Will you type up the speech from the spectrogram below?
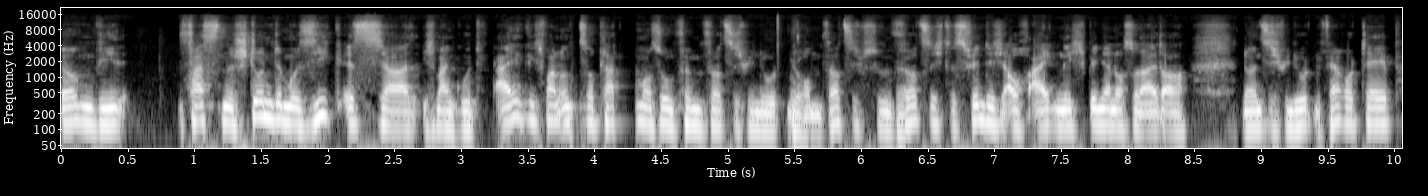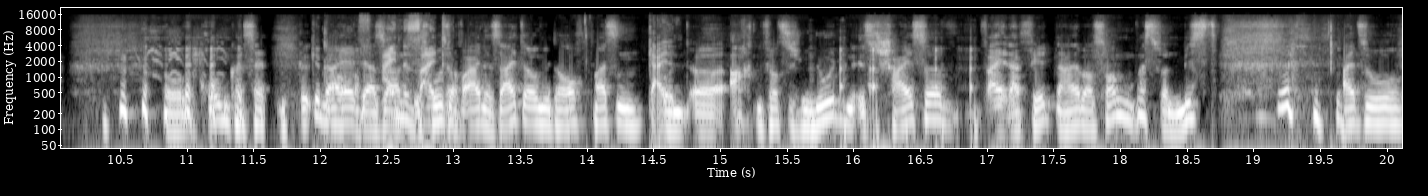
irgendwie fast eine Stunde Musik ist ja, ich meine, gut, eigentlich waren unsere Platten immer so um 45 Minuten rum. 40 bis 45, ja. das finde ich auch eigentlich, ich bin ja noch so ein alter 90 Minuten Ferrotape, so Chromkassetten, genau, geil, der sagt, ich muss auf eine Seite irgendwie drauf passen geil. und äh, 48 Minuten ist scheiße, weil da fehlt ein halber Song, was für ein Mist. Also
